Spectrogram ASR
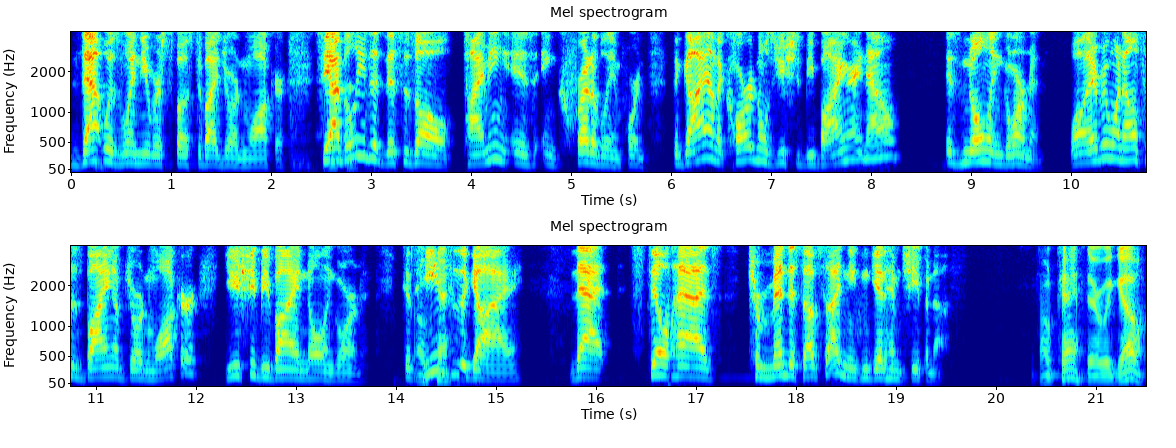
that was when you were supposed to buy Jordan Walker. See, I believe that this is all timing is incredibly important. The guy on the Cardinals you should be buying right now is Nolan Gorman. While everyone else is buying up Jordan Walker, you should be buying Nolan Gorman because okay. he's the guy that still has tremendous upside and you can get him cheap enough. Okay, there we go.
